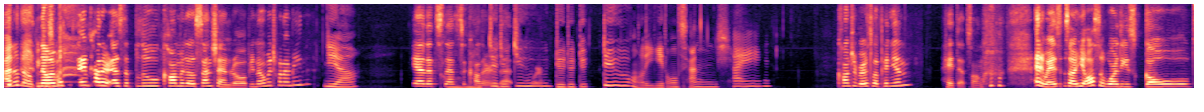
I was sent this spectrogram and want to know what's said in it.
I don't know because No, it was the same color as the blue Commodore Sunshine robe. You know which one I mean? yeah. Yeah, that's that's the color. Do do that he wore. do do do do do little sunshine. Controversial opinion. Hate that song. Anyways, so he also wore these gold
